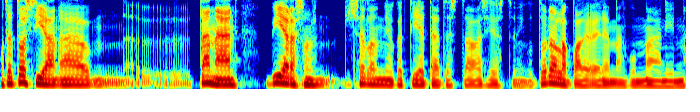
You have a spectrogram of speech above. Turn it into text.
Mutta tosiaan äh, tänään vieras on sellainen, joka tietää tästä asiasta niin todella paljon enemmän kuin mä, niin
